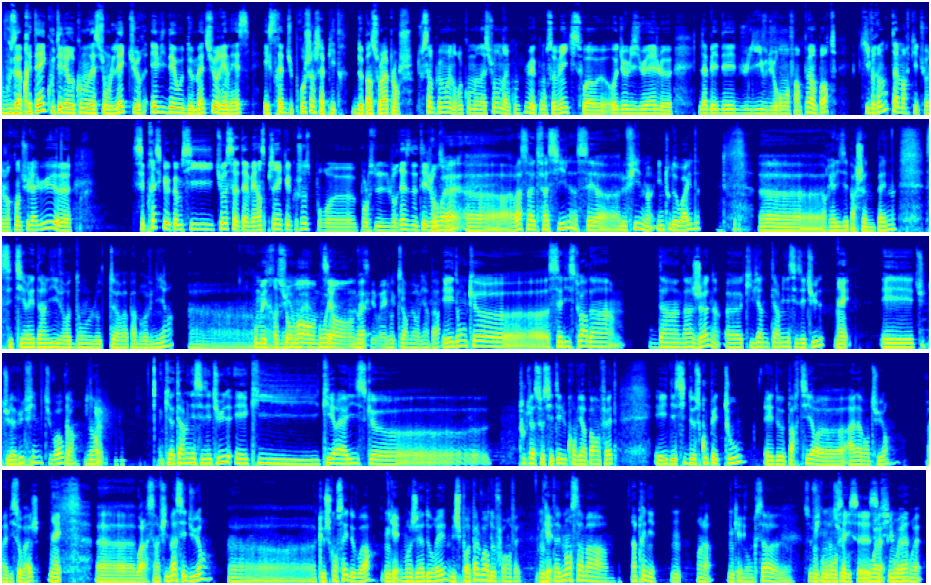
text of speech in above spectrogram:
Vous vous apprêtez à écouter les recommandations lecture et vidéo de Mathieu Rennes, extraites du prochain chapitre de Pain sur la planche. Tout simplement une recommandation d'un contenu à consommer qui soit euh, audiovisuel, euh, la BD, du livre, du roman, enfin peu importe, qui vraiment t'a marqué, tu vois. Genre quand tu l'as lu, euh, c'est presque comme si, tu vois, ça t'avait inspiré quelque chose pour, euh, pour le reste de tes jours. Ouais, euh, alors là ça va être facile. C'est euh, le film Into the Wild, euh, réalisé par Sean Penn. C'est tiré d'un livre dont l'auteur va pas me revenir. Euh, Qu'on mettra sûrement en ouais, ouais, en ouais, descri- ouais. L'auteur me revient pas. Et donc euh, c'est l'histoire d'un jeune euh, qui vient de terminer ses études. Et tu, tu l'as vu le film, tu vois ou Non, pas? vu. Qui a terminé ses études et qui qui réalise que toute la société lui convient pas en fait, et il décide de se couper de tout et de partir euh, à l'aventure, à la vie sauvage. Ouais. Euh, voilà, c'est un film assez dur. euh, que je conseille de voir. Moi j'ai adoré, mais je pourrais pas le voir deux fois en fait. Tellement ça m'a imprégné. Mm. Voilà. Donc ça, euh, ce Donc film on conseille ce, film-là. ouais.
